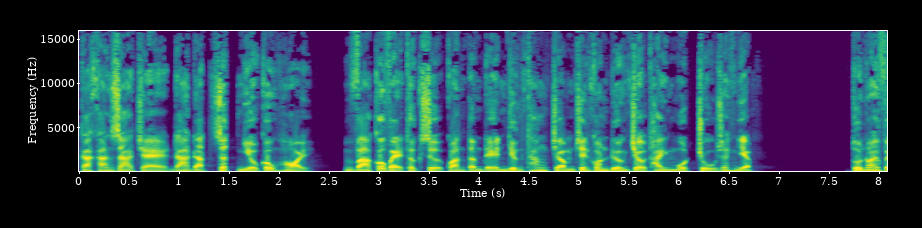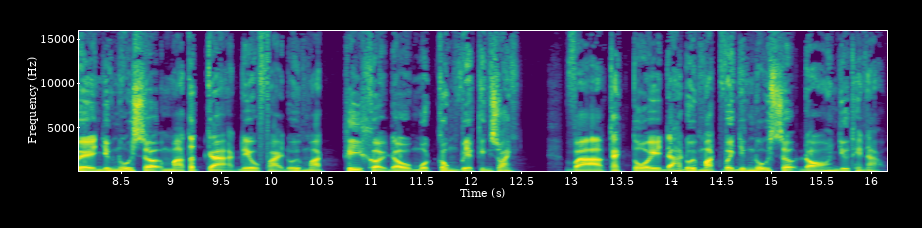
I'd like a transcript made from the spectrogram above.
Các khán giả trẻ đã đặt rất nhiều câu hỏi và có vẻ thực sự quan tâm đến những thăng trầm trên con đường trở thành một chủ doanh nghiệp. Tôi nói về những nỗi sợ mà tất cả đều phải đối mặt khi khởi đầu một công việc kinh doanh và cách tôi đã đối mặt với những nỗi sợ đó như thế nào.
